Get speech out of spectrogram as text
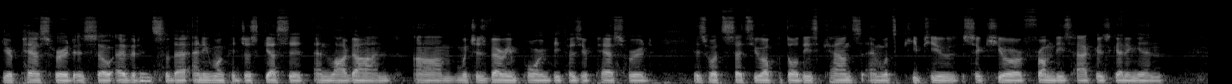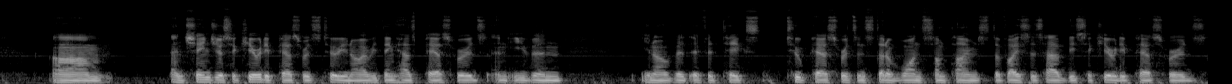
your password is so evident so that anyone could just guess it and log on, um, which is very important because your password is what sets you up with all these accounts and what keeps you secure from these hackers getting in. Um, and change your security passwords too. You know, everything has passwords, and even you know if it if it takes two passwords instead of one, sometimes devices have these security passwords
